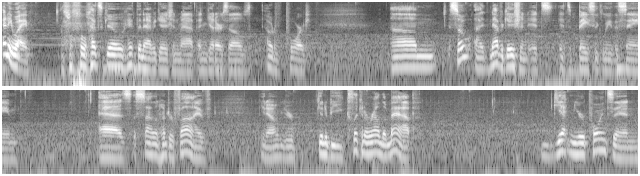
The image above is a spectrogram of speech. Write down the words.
Anyway, let's go hit the navigation map and get ourselves out of port. Um, so uh, navigation, it's it's basically the same as Silent Hunter 5. You know, you're going to be clicking around the map, getting your points in,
